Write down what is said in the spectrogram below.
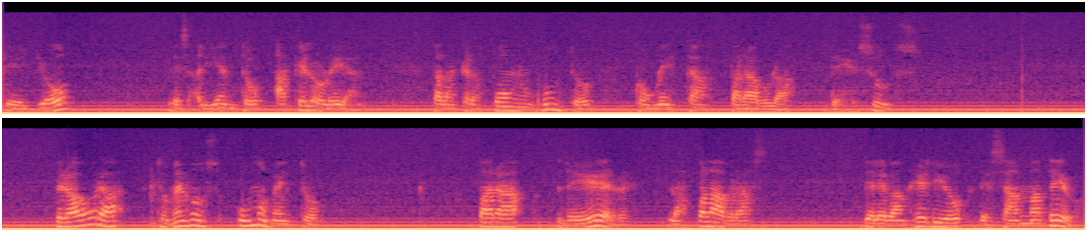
que yo les aliento a que lo lean para que lo pongan junto con esta parábola de Jesús. Pero ahora tomemos un momento para leer las palabras del Evangelio de San Mateo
